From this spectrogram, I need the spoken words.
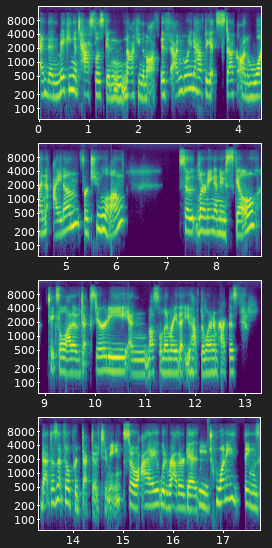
and then making a task list and knocking them off. If I'm going to have to get stuck on one item for too long, so learning a new skill takes a lot of dexterity and muscle memory that you have to learn and practice that doesn't feel productive to me. So I would rather get mm. 20 things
